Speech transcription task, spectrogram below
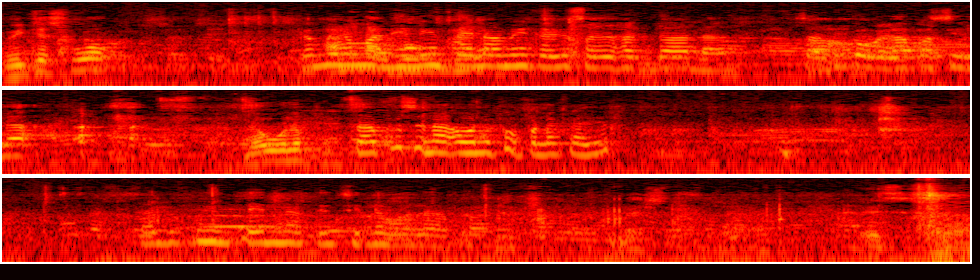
We just walk. Kami naman, hinintay namin kayo sa hagdanan. Sabi ko, wala pa sila. Nauna Tapos nauna pa pala kayo. Sabi ko, hintayin natin sila, wala pa. This is uh,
